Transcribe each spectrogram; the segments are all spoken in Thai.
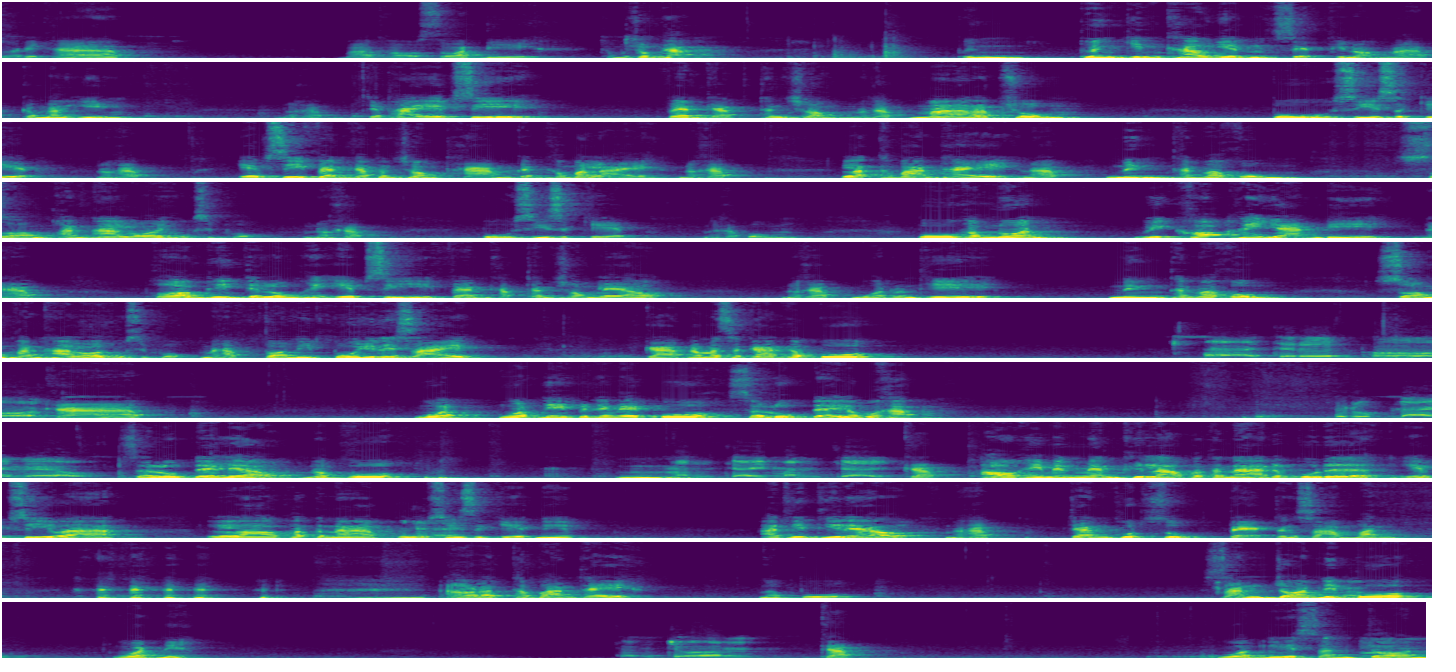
สวัสดีครับบ้าวเถาสวัสดีท่านผู้ชมครับเพิ่งเพิ่งกินข้าวเย็นเสร็จพี่น้องนะครับกำลังอิ่มนะครับจะพาเอฟซีแฟนคลับทั้งช่องนะครับ มารับชมปู่ศรีสเกดนะครับเอฟซีแฟนคลับทั้งช่องถามกันเข้ามาหลายนะครับ รัฐบาลไทยนะครับ1ธันวาคม 2566 นะครับ ปู่ศรีสเกดนะครับผมปู่คำนวณวิเคราะห์ให้อย่างดีนะครับ พร้อมที่จะลงให้ FC แฟนคลับทางช่องแล้วนะครับงวดวันที่ 1 ธันวาคม 2566 นะครับ ตอนนี้ปูอยู่ในสายกราบน้ำมัสการครับปูอ่าเจริญพรครับ งวดงวดนี้เป็นยังไงปูสรุปได้แล้วบ่ครับ สรุปได้แล้ว สรุปได้แล้วเนาะปู อืม มั่นใจมั่นใจ ครับ เอาให้แม่นๆ ขึ้นเล่าวพัฒนาเด้อปูเด้อเอฟซีว่า ลาวพัฒนาปู่ซีสะเกตนี้ อาทิตย์ที่แล้วนะครับ จันทร์พุธศุกร์แตกทั้งสามวัน เอารัฐบาลไทยนะปูสัญจรนี่ปูงวดเนี่ยสัญจรครับงวดนี้สัญจร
